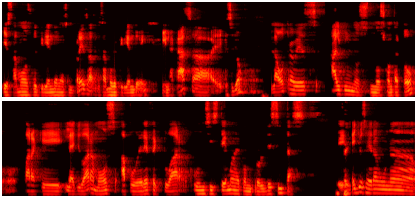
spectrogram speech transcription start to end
que estamos requiriendo en las empresas, que estamos requiriendo en, en la casa, eh, qué sé yo. La otra vez alguien nos, nos contactó para que le ayudáramos a poder efectuar un sistema de control de citas. Eh, ellos eran una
